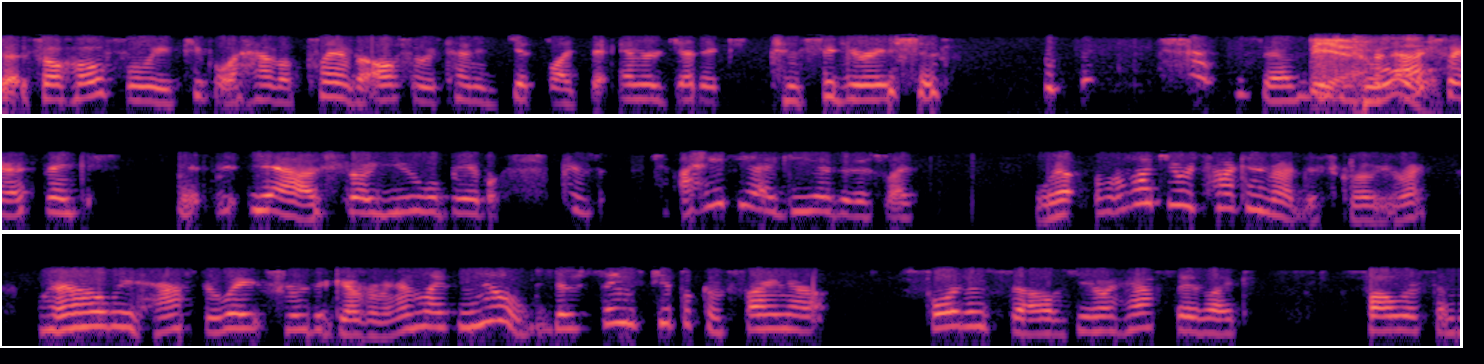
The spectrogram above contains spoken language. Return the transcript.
that so hopefully people have a plan, but also kind of get like the energetic configuration. so Yeah. but Cool. actually, I think yeah. So you will be able because I hate the idea that it's like well, like you were talking about disclosure, right? Well, we have to wait for the government. I'm like, no, there's things people can find out for themselves. You don't have to like follow some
